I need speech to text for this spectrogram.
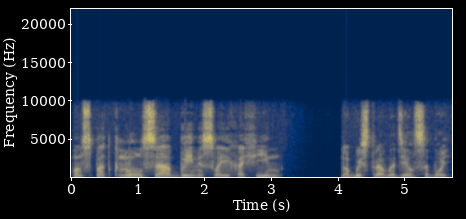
Он споткнулся об имя своих Афин, но быстро овладел собой.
